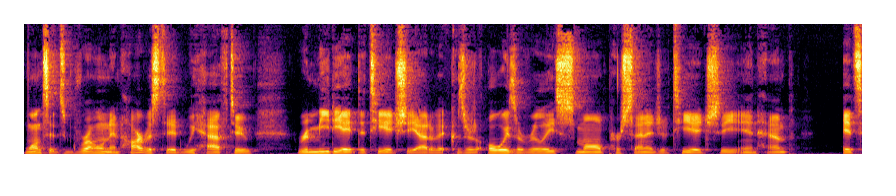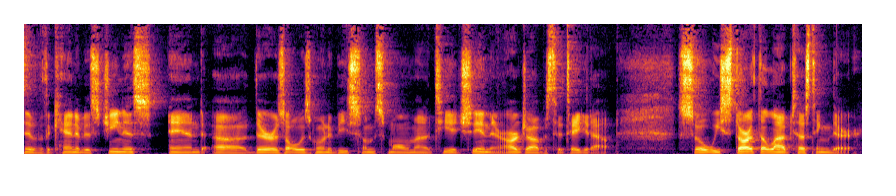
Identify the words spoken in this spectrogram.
Once it's grown and harvested, we have to remediate the THC out of it because there's always a really small percentage of THC in hemp. It's of the cannabis genus, and uh, there is always going to be some small amount of THC in there. Our job is to take it out. So we start the lab testing there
